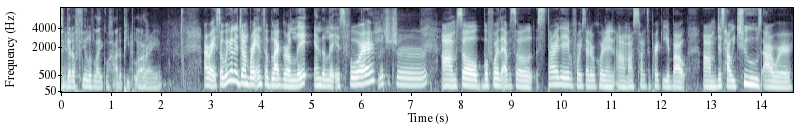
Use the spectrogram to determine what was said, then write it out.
to get a feel of like how the people are. Right. All right, so we're gonna jump right into Black Girl Lit, and the lit is for. Literature. Um, so before the episode started, before we started recording, um, I was talking to Perky about um just how we choose our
